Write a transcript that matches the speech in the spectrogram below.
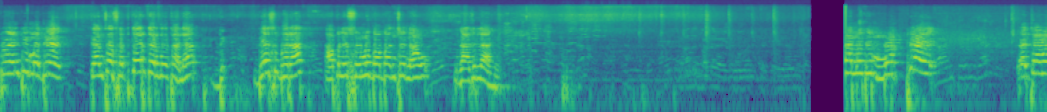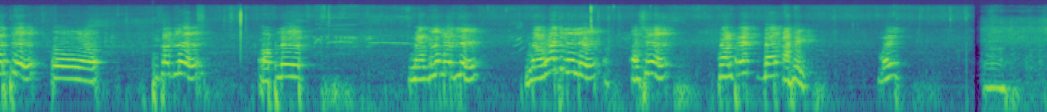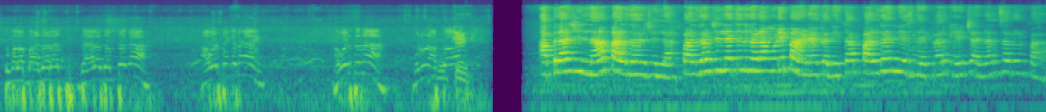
ट्वेंटीमध्ये त्यांचा सत्कार करण्यात आला. दे- देशभरात आपले सोनूबाबांचे नाव गाजलं आहे. त्यामध्ये मोठ्या याच्यावर ते तिकडले आपले नागलेमधले नावाजलेले असे कॉन्ट्रॅक्टदार आहेत. म्हणजे तुम्हाला बाजारात जायला जमतं का? आवडतं का नाही? आवडतं ना? म्हणून आपण आपला जिल्हा पालघर जिल्हा. पालघर जिल्ह्यातील घडामोडी पाहण्याकरिता पालघर न्यूज नेटवर्क हे चॅनल जरूर पहा.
